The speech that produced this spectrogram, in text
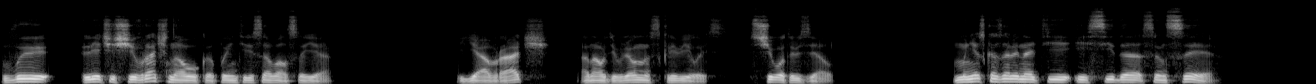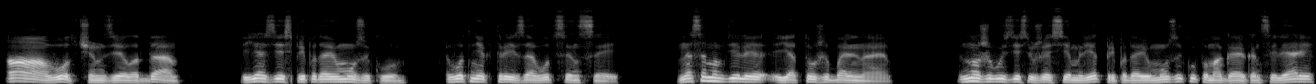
«Вы «Лечащий врач наука?» — поинтересовался я. «Я врач?» — она удивленно скривилась. «С чего ты взял?» «Мне сказали найти Исида Сенсея». «А, вот в чем дело, да. Я здесь преподаю музыку. Вот некоторые зовут Сенсей. На самом деле я тоже больная. Но живу здесь уже семь лет, преподаю музыку, помогаю канцелярии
